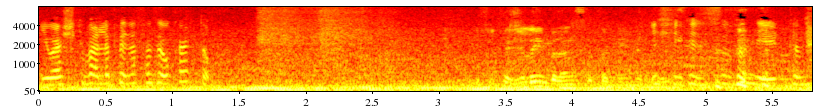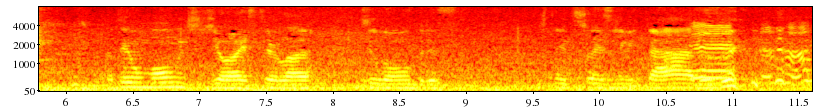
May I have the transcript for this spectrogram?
E eu acho que vale a pena fazer o cartão. E fica de lembrança também E depois. fica de souvenir também. Eu tenho um monte de oyster lá de Londres. A gente tem edições limitadas. É, né? aham.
